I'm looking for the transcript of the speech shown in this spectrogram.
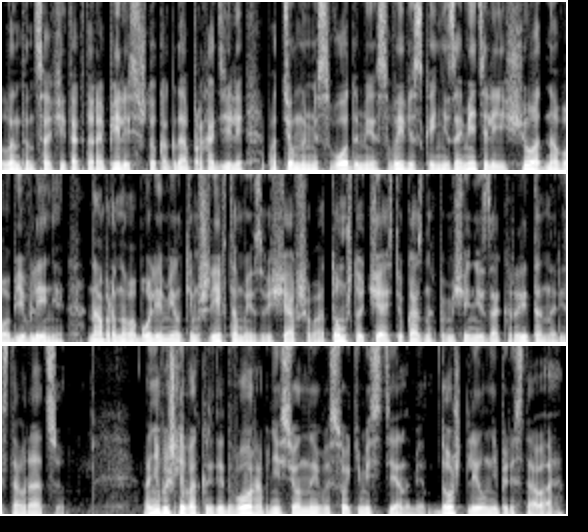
Лэнгдон и Софи так торопились, что когда проходили под темными сводами с вывеской, не заметили еще одного объявления, набранного более мелким шрифтом и извещавшего о том, что часть указанных помещений закрыта на реставрацию. Они вышли в открытый двор, обнесенный высокими стенами. Дождь лил не переставая.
